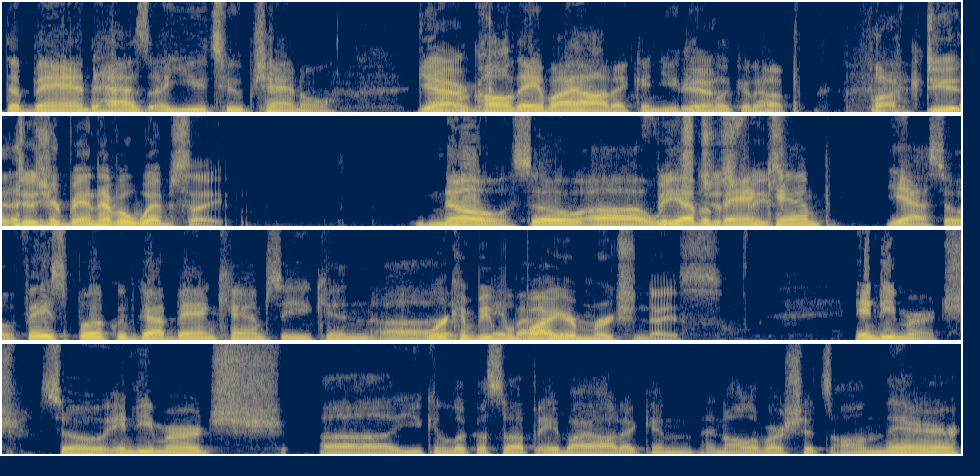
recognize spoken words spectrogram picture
the band has a YouTube channel. Yeah. we're called Abiotic, and you can Yeah. look it up. Fuck. Do you, does your band have a website? No, so uh, we Face- have a Bandcamp. Yeah, so Facebook, we've got Bandcamp, so you can. Uh, Where can people Abiotic- buy your merchandise? indie merch? So indie merch, uh, you can look us up, Abiotic, and and all of our shits on there.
